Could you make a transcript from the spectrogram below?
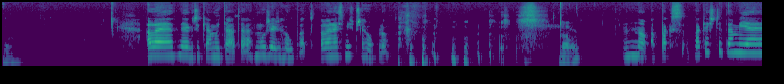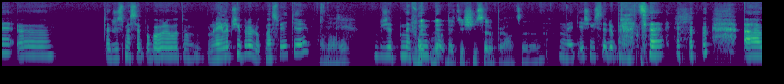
No. Ale, jak říká můj táta, můžeš houpat, ale nesmíš přehoupnout. no. No a pak, pak ještě tam je, uh, takže jsme se pobavili o tom nejlepší produkt na světě. Ano. Že nefunguje. Ne, ne, netěší se do práce. Netěší se do práce. a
